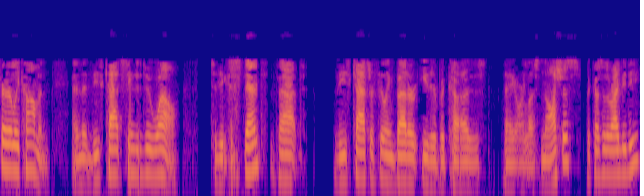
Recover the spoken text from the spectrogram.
fairly common, and that these cats seem to do well. To the extent that these cats are feeling better either because they are less nauseous because of their IBD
